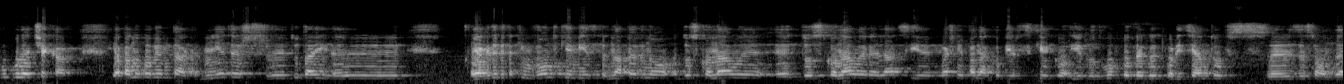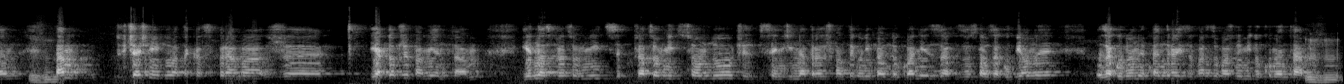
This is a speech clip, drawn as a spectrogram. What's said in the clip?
w ogóle ciekaw. Ja panu powiem tak, mnie też y, tutaj y, jak gdyby takim wątkiem jest na pewno doskonały, doskonałe relacje właśnie pana Kobierskiego i jego dwóch podległych policjantów z, ze sądem. Tam wcześniej była taka sprawa, że jak dobrze pamiętam, jedna z pracownic, pracownic sądu, czy sędzina, teraz już pan tego nie powiem dokładnie, za, został zagubiony, zagubiony pendrive z bardzo ważnymi dokumentami.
